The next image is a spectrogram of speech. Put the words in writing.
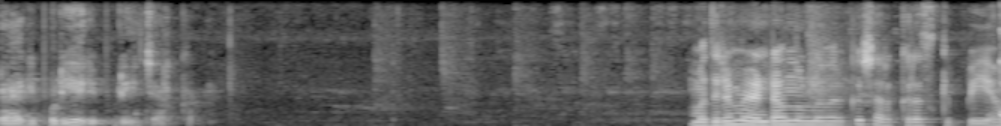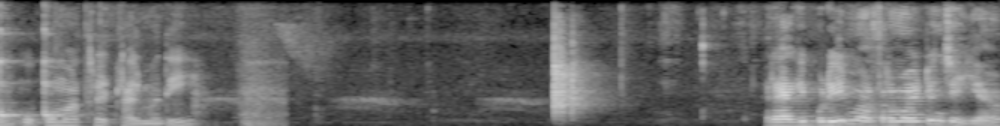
റാഗിപ്പൊടി അരിപ്പൊടിയും ചേർക്കാം. മധുരം വേണ്ട എന്നുള്ളവർക്ക് ശർക്കര സ്കിപ്പ് ചെയ്യാം. ഉപ്പ് മാത്രം ഇട്ടാൽ മതി. റാഗിപ്പൊടി മാത്രമായിട്ടും ചെയ്യാം.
